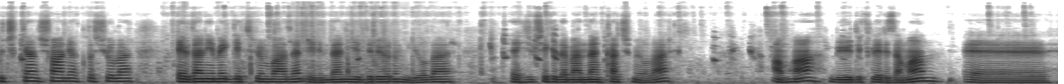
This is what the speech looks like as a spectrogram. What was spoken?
küçükken şu an yaklaşıyorlar. Evden yemek getiriyorum bazen. Elimden yediriyorum. Yiyorlar. E, hiçbir şekilde benden kaçmıyorlar. Ama büyüdükleri zaman e,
